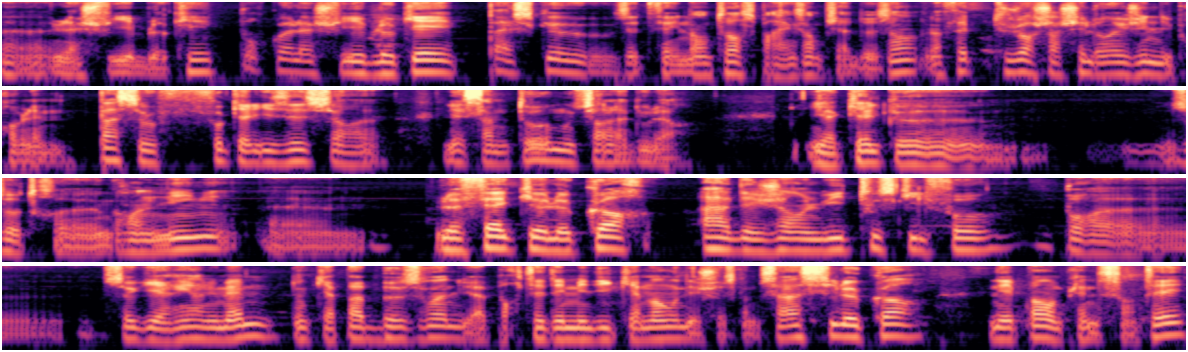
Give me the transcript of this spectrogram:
euh, la cheville est bloquée. Pourquoi la cheville est bloquée? Parce que vous êtes fait une entorse, par exemple, il y a deux ans. en fait, toujours chercher l'origine du problème. Pas se focaliser sur euh, les symptômes ou sur la douleur. Il y a quelques autres euh, grandes lignes. le fait que le corps a déjà en lui tout ce qu'il faut pour se guérir lui-même, donc il n'y a pas besoin de lui apporter des médicaments ou des choses comme ça. Si le corps n'est pas en pleine santé,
